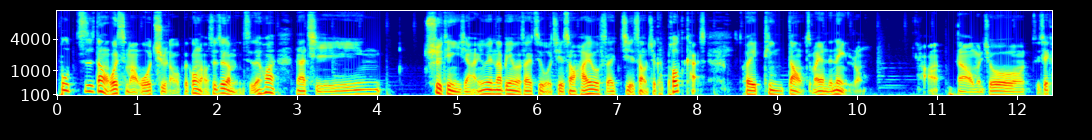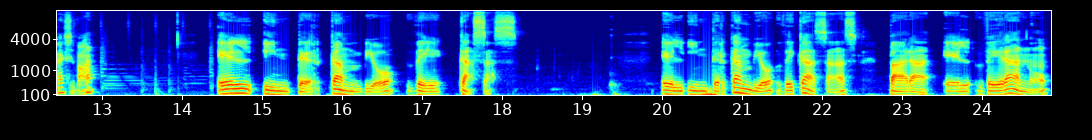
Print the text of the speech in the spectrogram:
不知道为什么我取了我北宫老师这个名字的话，那请。去听一下，因为那边有在自我介绍，还有在介绍这个 podcast，会听到怎么样的内容。好，那我们就直接开始吧。El intercambio de casas. El intercambio de casas para el verano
